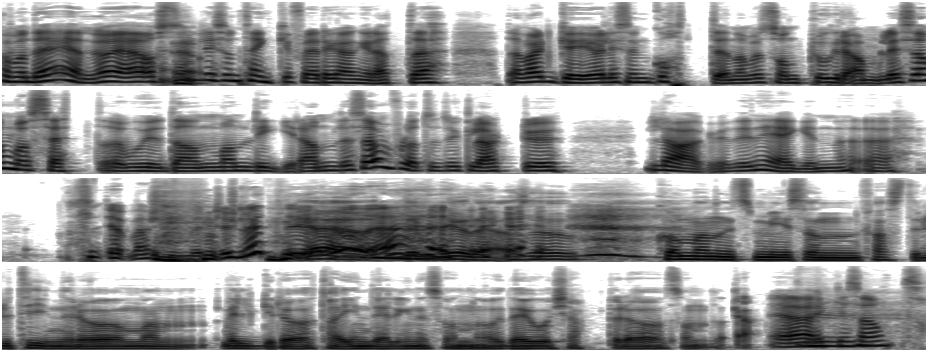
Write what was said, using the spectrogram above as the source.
Ja, men det er enig, og jeg også Ja. liksom tenker flere ganger at det, det har vært gøy å liksom gått gjennom et sånt program liksom, og sett hvordan man ligger an, liksom, for at du klart du lager jo din egen eh, versjoner til slutt. Ja, gjør jo ja, det det. blir jo det. Og så kommer man i så mye sånn faste rutiner, og man velger å ta inndelingene sånn, og det går kjappere og sånn. Ja. Ja, ikke sant.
